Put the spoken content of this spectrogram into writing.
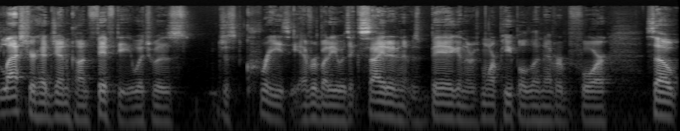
last year had Gen Con 50, which was just crazy. Everybody was excited and it was big, and there was more people than ever before. So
